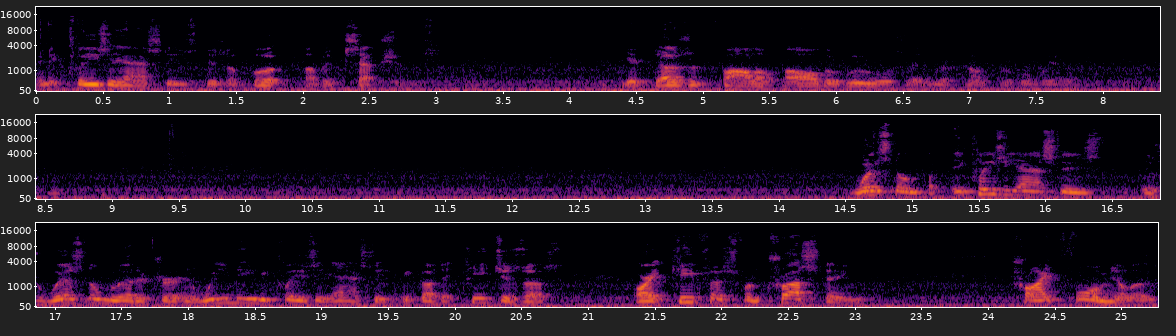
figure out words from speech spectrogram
And Ecclesiastes is a book of exceptions. It doesn't follow all the rules that we're comfortable with. Wisdom, Ecclesiastes is wisdom literature, and we need Ecclesiastes because it teaches us or it keeps us from trusting trite formulas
